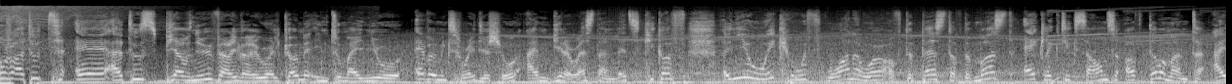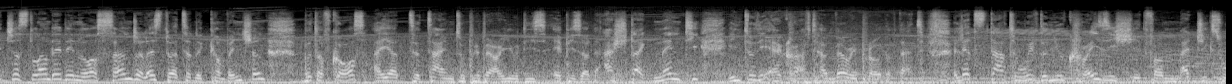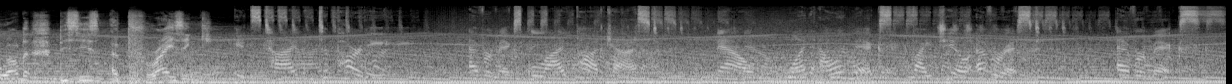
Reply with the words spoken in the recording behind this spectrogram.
Bonjour à toutes et à tous, bienvenue, very very welcome into my new Evermix radio show. I'm Gil Everest and let's kick off a new week with one hour of the best of the most eclectic sounds of the moment. I just landed in Los Angeles to attend a convention, but of course I had the time to prepare you this episode. Hashtag 90 into the aircraft, I'm very proud of that. Let's start with the new crazy shit from Magic's World. This is Uprising. It's time to party. Evermix live podcast. Now, one hour mix by Gil Everest. Evermix.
